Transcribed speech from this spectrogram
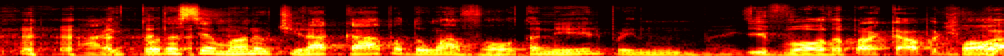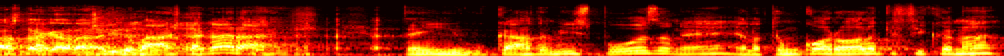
Aí toda semana eu tiro a capa, dou uma volta nele para ele não. Né? E volta para a capa debaixo da garagem. Debaixo da garagem. Tem o carro da minha esposa, né? Ela tem um Corolla que fica na,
